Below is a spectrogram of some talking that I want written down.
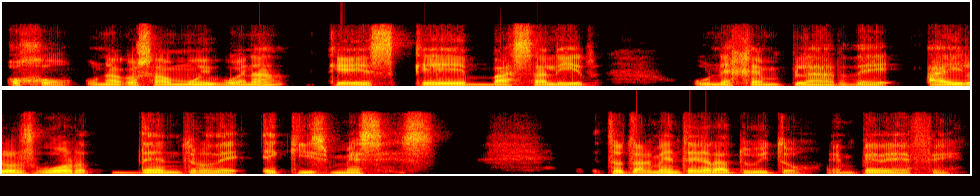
ojo, una cosa muy buena, que es que va a salir un ejemplar de Ironsword dentro de X meses, totalmente gratuito, en PDF,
